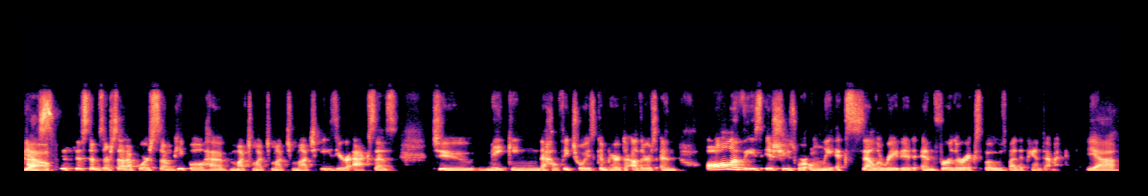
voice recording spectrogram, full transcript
how yes. the systems are set up where some people have much, much, much, much easier access to making the healthy choice compared to others, and all of these issues were only accelerated and further exposed by the pandemic. Yeah.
